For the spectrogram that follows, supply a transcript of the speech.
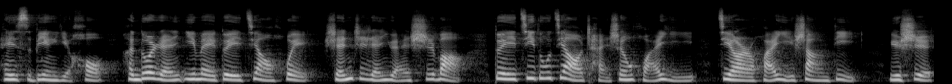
黑死病以后，很多人因为对教会神职人员失望，对基督教产生怀疑，继而怀疑上帝。于是，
